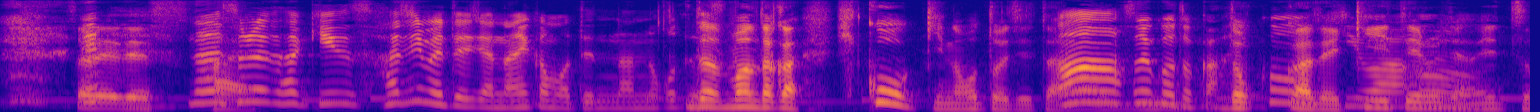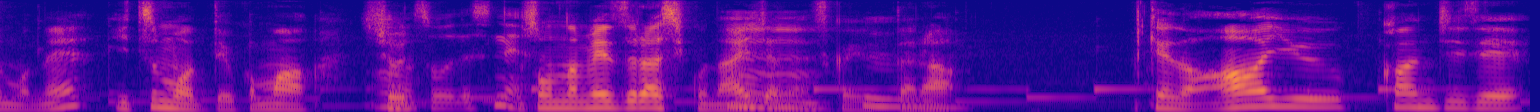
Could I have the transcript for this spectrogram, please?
それです。なはい。それさっき初めてじゃないかもって何のことでだすか？まあだから飛行機の音自体はあーそういうことか。どっかで聞いてるじゃない、いつもね。いつもっていうかまあそうですね。そんな珍しくないじゃないですか、言ったら、けどああいう感じで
